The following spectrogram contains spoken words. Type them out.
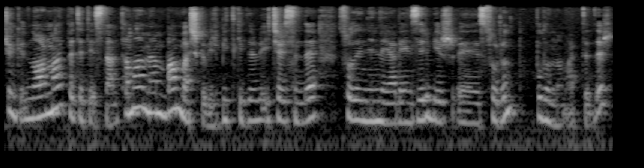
Çünkü normal patatesten tamamen bambaşka bir bitkidir ve içerisinde solanin veya benzeri bir e, sorun bulunmamaktadır.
